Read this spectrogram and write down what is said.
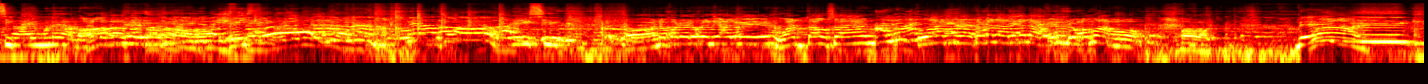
Basic. Kaya mo na yan. Ito nga, ito, ito. Basic. Basic. Oh, ano pa na ni Alvin? 1,000? 200. Teka lang, teka lang. Ayun, yung ama, oh. Oh. Basic.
